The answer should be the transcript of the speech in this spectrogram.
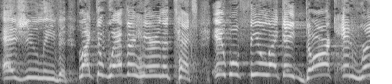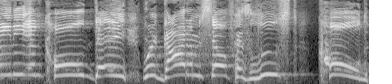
as you leave it. Like the weather here in the text, it will feel like a dark and rainy and cold day where God Himself has loosed cold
